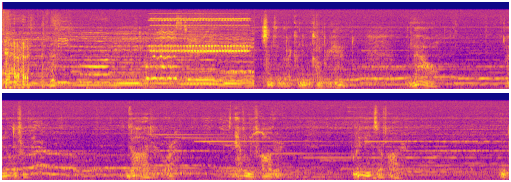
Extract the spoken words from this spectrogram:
Something that I couldn't even comprehend. But now, I know differently. God, or Heavenly Father, really is our Father. And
